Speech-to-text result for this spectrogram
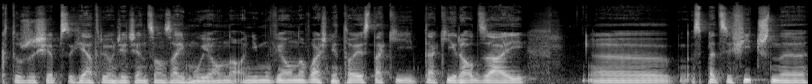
którzy się psychiatrią dziecięcą zajmują. No, oni mówią, no właśnie, to jest taki, taki rodzaj specyficzny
